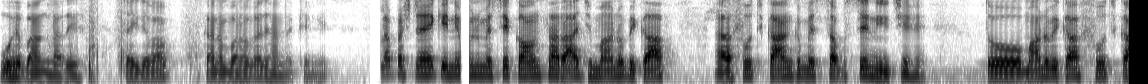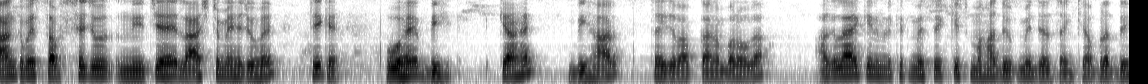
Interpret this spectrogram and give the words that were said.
वो है बांग्लादेश। सही जवाब का नंबर होगा ध्यान रखेंगे। अगला प्रश्न है कि निम्न में से कौन सा राज्य मानव विकास सूचकांक में सबसे नीचे है? तो मानव विकास सूचकांक में सबसे जो नीचे है लास्ट में है जो है ठीक है वो है बी क्या है? बिहार। सही जवाब का नंबर होगा। अगला है कि निम्नलिखित में से किस महाद्वीप में जनसंख्या वृद्धि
